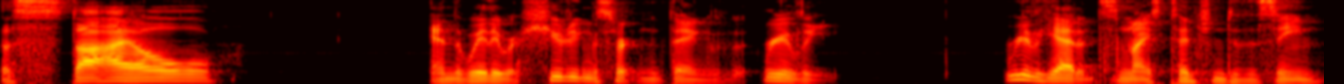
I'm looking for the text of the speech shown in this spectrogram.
the style and the way they were shooting certain things really, really added some nice tension to the scene.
